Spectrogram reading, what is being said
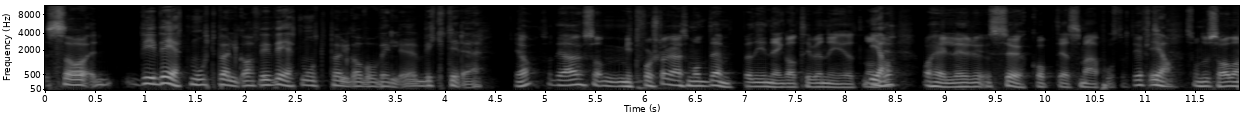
så vi vet motbølger. Vi vet motbølger hvor viktig det er. Ja, så det er så, Mitt forslag er som å dempe de negative nyhetene, Ja. de, og heller søke opp det som er positivt. Ja. Som du sa, da,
